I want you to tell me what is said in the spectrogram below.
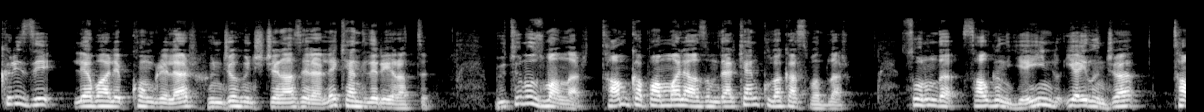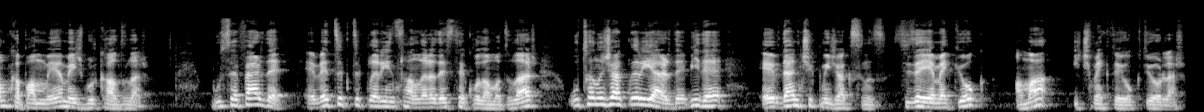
Krizi lebalep kongreler, hınca hınç cenazelerle kendileri yarattı. Bütün uzmanlar tam kapanma lazım derken kulak asmadılar. Sonunda salgın yayın, yayılınca tam kapanmaya mecbur kaldılar. Bu sefer de eve tıktıkları insanlara destek olamadılar. Utanacakları yerde bir de evden çıkmayacaksınız. Size yemek yok ama içmek de yok diyorlar.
